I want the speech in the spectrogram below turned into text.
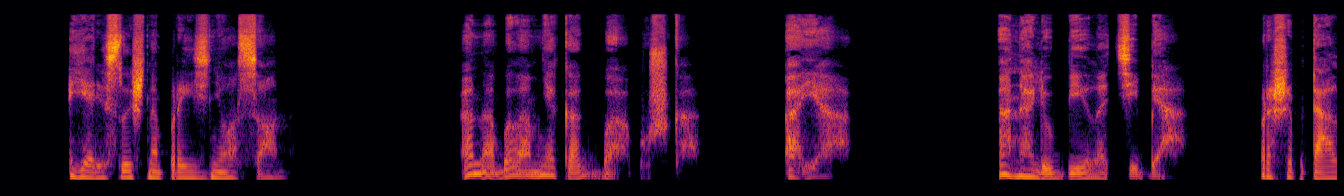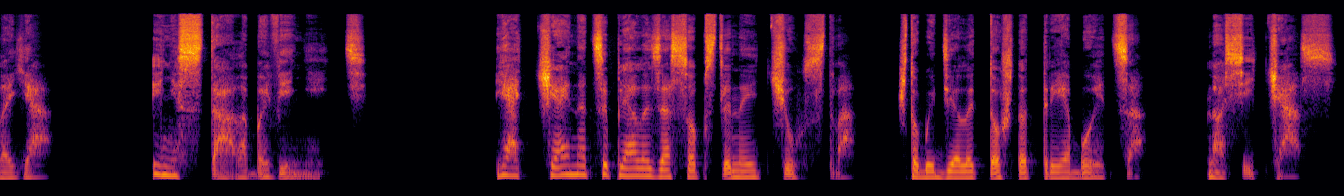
— еле слышно произнес он. «Она была мне как бабушка, а я...» «Она любила тебя», — прошептала я, — «и не стала бы винить». Я отчаянно цеплялась за собственные чувства, чтобы делать то, что требуется. Но сейчас...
